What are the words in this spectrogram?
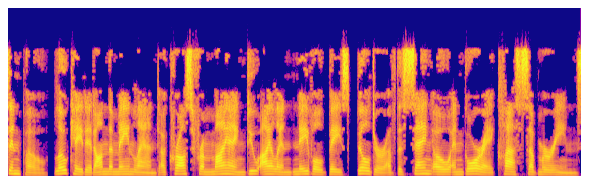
Sinpo, located on the mainland across from Mayang-do Island Naval Base, builder of the Sang-o and Gorae-class submarines.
